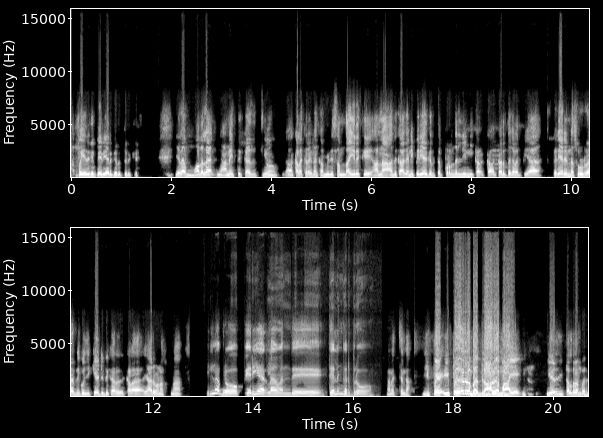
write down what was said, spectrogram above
அப்ப எதுக்கு பெரியார் கருத்து இருக்கு? இல்ல முதல்ல அனைத்து கருத்தையும் கலக்கிற இடம் கம்யூனிசம் தான் இருக்கு. ஆனா அதுக்காக நீ பெரியார் கருத்தை புறந்தள்ளி நீ கருத்தை கலப்பியா? பெரியார் என்ன சொல்றாருன்னு கொஞ்சம் கேட்டுட்டு கல யாரு வேணா சொன்னா? இல்ல ப்ரோ பெரியார்லாம் வந்து தெலுங்கர் ப்ரோ நினைச்சேன்டா. இப்ப இப்ப எழுதுறேன் பாரு திராவிட மாயை. எழுதி தள்ளுறேன் பாரு.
